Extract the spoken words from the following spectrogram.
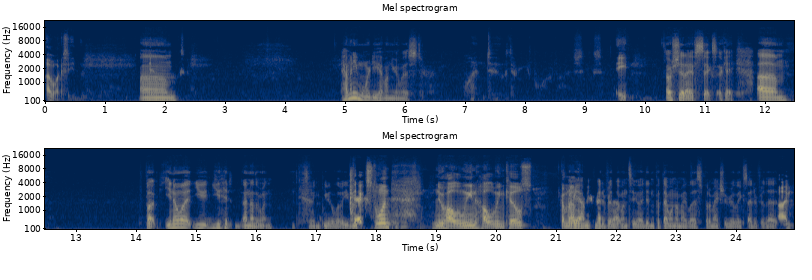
I want to see it. Um, how many more do you have on your list? One, two, three, four, five, six, eight. Oh shit, I have six. Okay. Um. Fuck. You know what? You you hit another one, so we can keep it a little even. Next one, new Halloween, Halloween Kills, coming Oh, up. yeah, I'm excited for that one too. I didn't put that one on my list, but I'm actually really excited for that. I'm.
